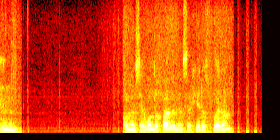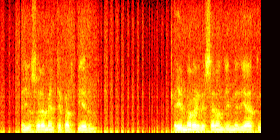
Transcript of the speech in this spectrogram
Cuando el segundo par de mensajeros fueron, ellos solamente partieron. Ellos no regresaron de inmediato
